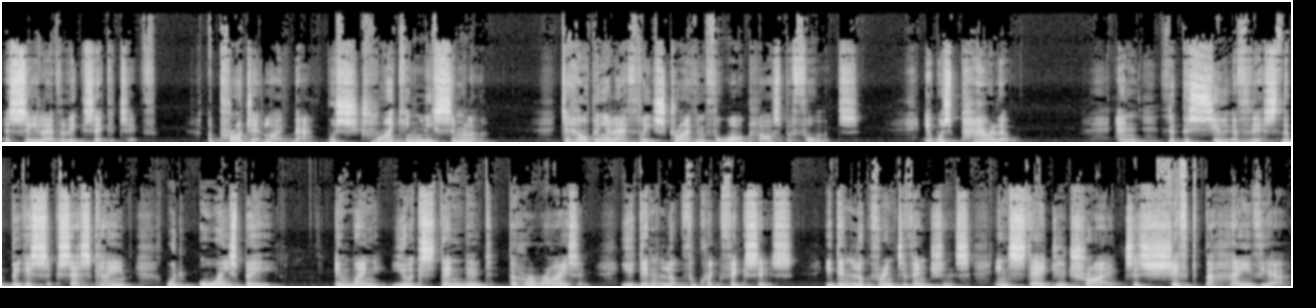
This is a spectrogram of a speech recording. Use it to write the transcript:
a C level executive, a project like that was strikingly similar to helping an athlete striving for world class performance. It was parallel. And the pursuit of this, the biggest success came, would always be in when you extended the horizon. You didn't look for quick fixes. You didn't look for interventions. Instead, you tried to shift behavior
